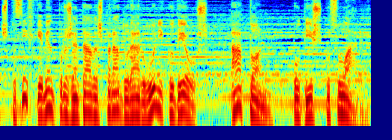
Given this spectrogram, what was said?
especificamente projetadas para adorar o único deus, Aton, o disco solar.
